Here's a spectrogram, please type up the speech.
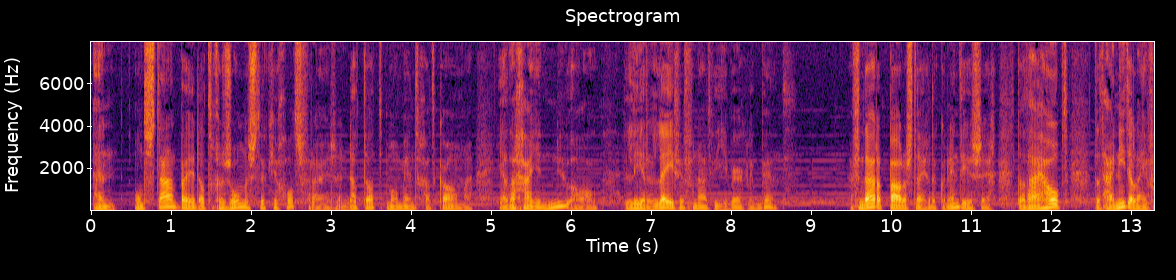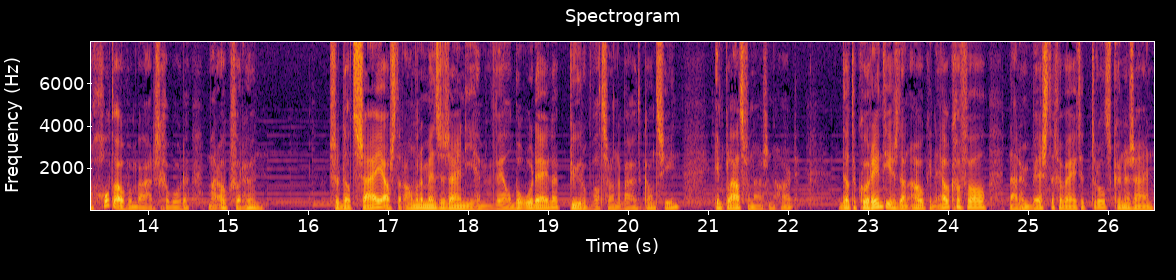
en ontstaat bij je dat gezonde stukje godsvrijzen, dat dat moment gaat komen, ja, dan ga je nu al leren leven vanuit wie je werkelijk bent. En vandaar dat Paulus tegen de Corinthiërs zegt dat hij hoopt dat hij niet alleen voor God openbaar is geworden, maar ook voor hun. Zodat zij, als er andere mensen zijn die hem wel beoordelen, puur op wat ze aan de buitenkant zien, in plaats van naar zijn hart, dat de Corinthiërs dan ook in elk geval naar hun beste geweten trots kunnen zijn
